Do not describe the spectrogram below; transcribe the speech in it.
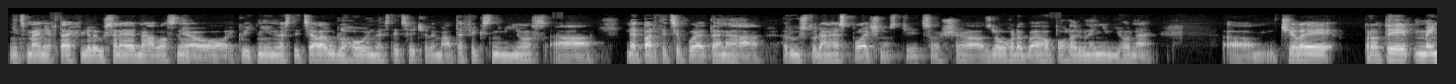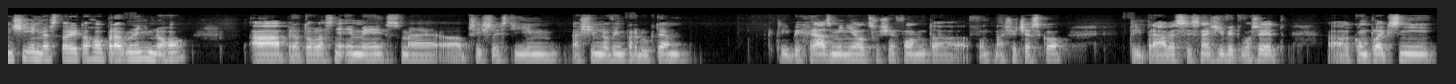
nicméně v té chvíli už se nejedná vlastně o ekvitní investici, ale o dlouhou investici, čili máte fixní výnos a neparticipujete na růstu dané společnosti, což z dlouhodobého pohledu není výhodné. Čili pro ty menší investory toho opravdu není mnoho a proto vlastně i my jsme přišli s tím naším novým produktem, který bych rád zmínil, což je fond, fond Naše Česko, který právě si snaží vytvořit komplexní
